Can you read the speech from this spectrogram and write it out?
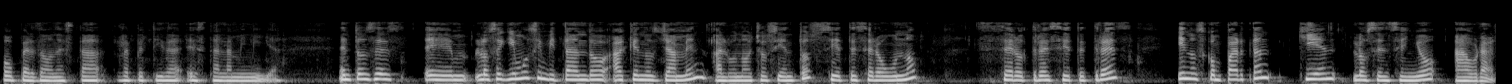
oh, perdón, está repetida esta laminilla. Entonces, eh, lo seguimos invitando a que nos llamen al 1-800-701-0373 y nos compartan quién los enseñó a orar.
